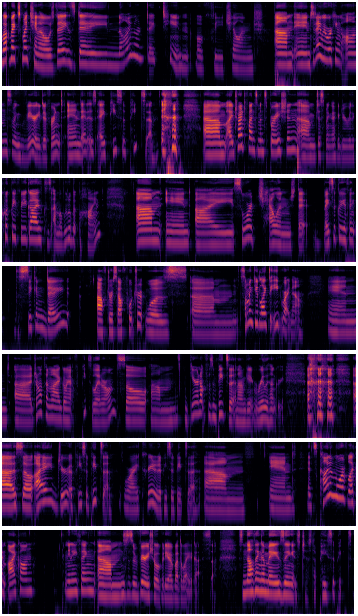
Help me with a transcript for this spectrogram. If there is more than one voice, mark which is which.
Speaker 1: welcome back to my channel. Today is day 9 or day 10 of the challenge. Um, and today we're working on something very different, and that is a piece of pizza. um, I tried to find some inspiration, um, just something I could do really quickly for you guys because I'm a little bit behind. Um, and I saw a challenge that basically I think the second day after a self portrait was um, something you'd like to eat right now. And uh, Jonathan and I are going out for pizza later on, so um, I'm gearing up for some pizza and I'm getting really hungry. uh, so I drew a piece of pizza, or I created a piece of pizza. Um, and it's kind of more of like an icon anything. Um, this is a very short video, by the way, guys. So it's nothing amazing. It's just a piece of pizza.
